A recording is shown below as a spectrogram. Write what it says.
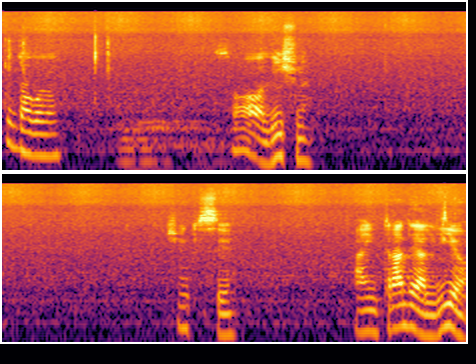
Que droga, né? Só lixo, né? Tinha que ser. A entrada é ali, ó.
